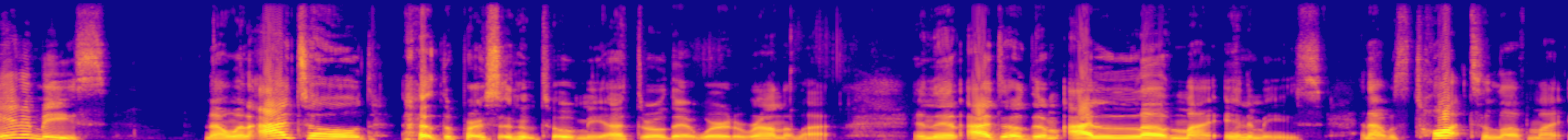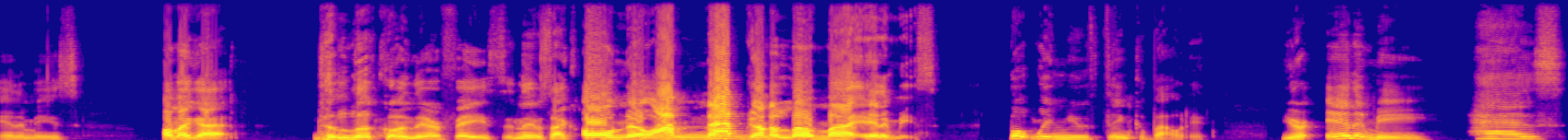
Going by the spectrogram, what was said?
enemies. Now, when I told the person who told me I throw that word around a lot, and then I told them I love my enemies, and I was taught to love my enemies. Oh my God, the look on their face, and they was like, oh no, I'm not gonna love my enemies. But when you think about it, your enemy has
